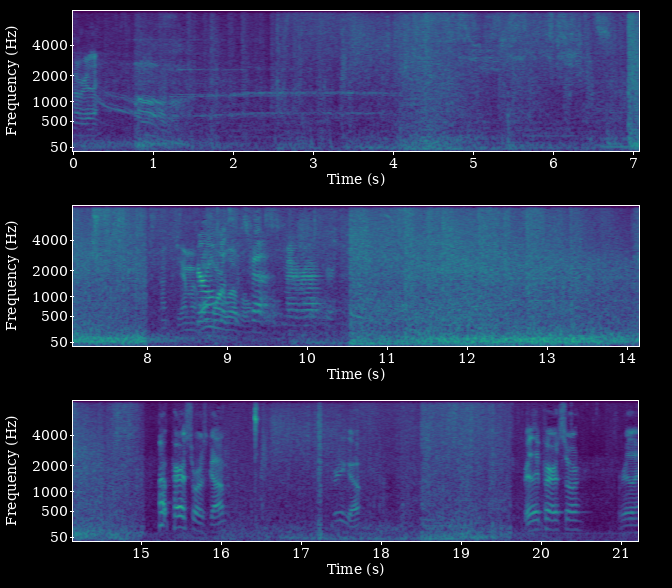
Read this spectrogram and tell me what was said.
Oh, really? Damn it! You're one more almost level. as fast as my raptor. Oh, Parasaur's gone. Where'd he go? Really, Parasaur? Really?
